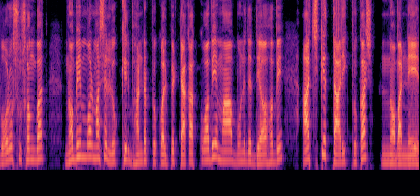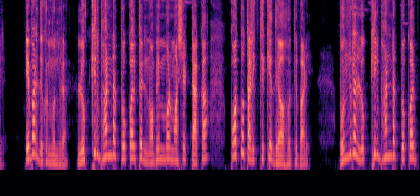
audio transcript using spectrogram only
বড় সুসংবাদ নভেম্বর মাসে লক্ষ্মীর ভাণ্ডার প্রকল্পের টাকা কবে মা বোনেদের দেওয়া হবে? আজকে তারিখ প্রকাশ নবান্নের। এবার দেখুন বন্ধুরা, লক্ষ্মীর ভাণ্ডার প্রকল্পের নভেম্বর মাসের টাকা কত তারিখ থেকে দেওয়া হতে পারে? বন্ধুরা, লক্ষ্মীর ভাণ্ডার প্রকল্প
